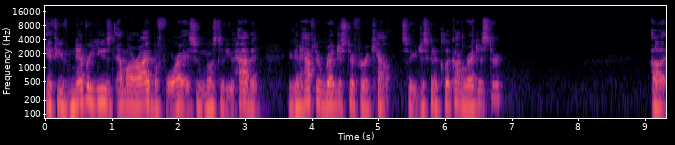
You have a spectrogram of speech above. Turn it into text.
If you've never used MRI before, I assume most of you haven't, you're going to have to register for account. So you're just going to click on register. Uh,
